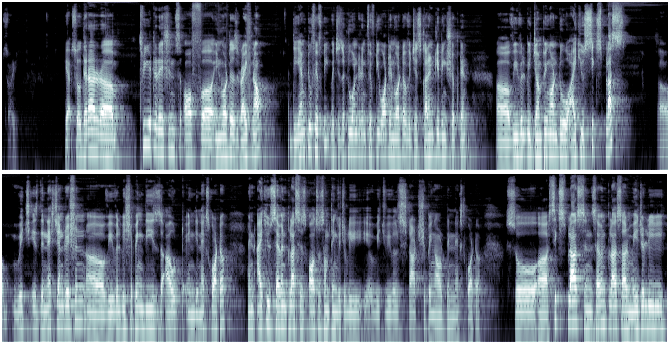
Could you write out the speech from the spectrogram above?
Sorry. Yeah, so there are uh, three iterations of uh, inverters right now. The M250, which is a 250 watt inverter, which is currently being shipped in. Uh, we will be jumping on to IQ6 Plus, uh, which is the next generation. Uh, we will be shipping these out in the next quarter. And IQ7 Plus is also something which will be, which we will start shipping out in next quarter. So uh, 6 Plus and 7 Plus are majorly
